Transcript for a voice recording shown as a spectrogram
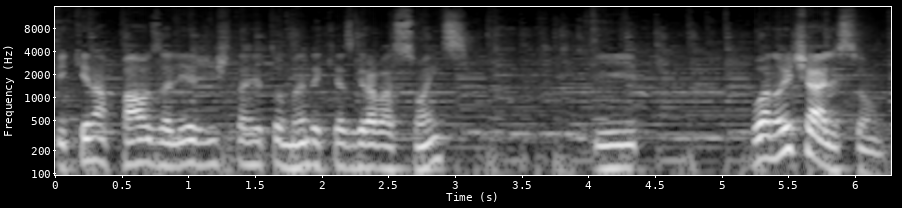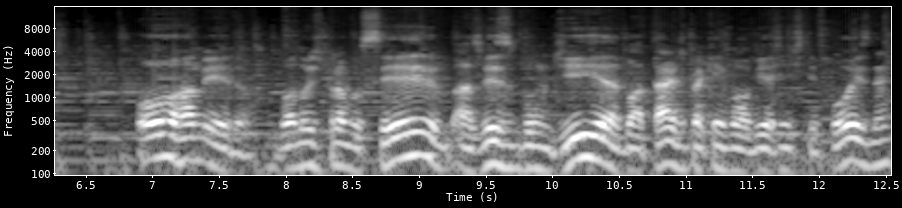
pequena pausa ali, a gente está retomando aqui as gravações. E boa noite, Alisson. Ô Ramiro, boa noite para você, às vezes bom dia, boa tarde para quem vai ouvir a gente depois, né?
